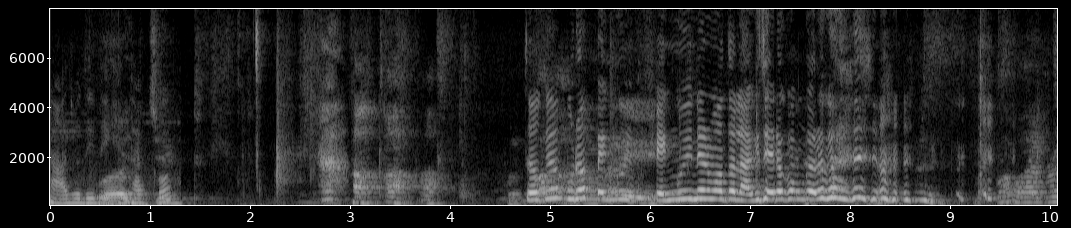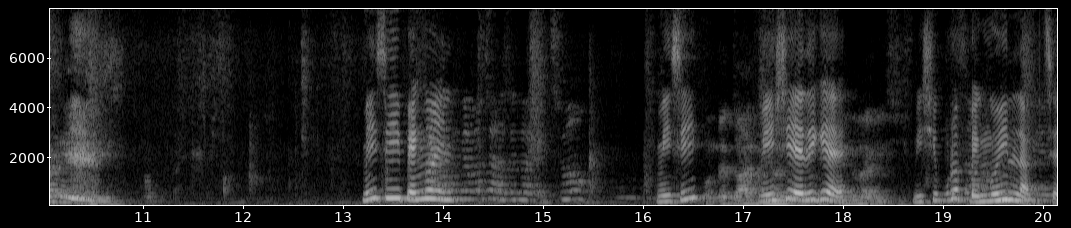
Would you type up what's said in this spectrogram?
না যদি দেখে থাকো। তোকে পুরো পেঙ্গুইন পেঙ্গুইনের মতো লাগছে এরকম করে করে। মিসি পেঙ্গুইন মিসি মিসি এদিকে মিসি পুরো পেঙ্গুইন লাগছে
